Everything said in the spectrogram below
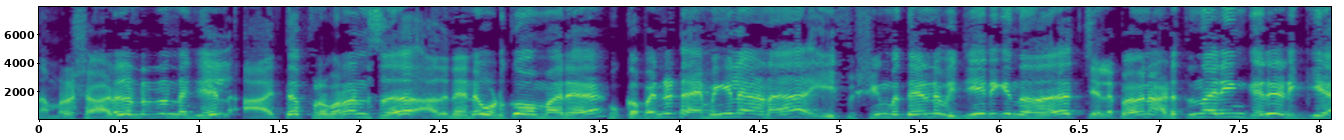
നമ്മുടെ ഷാഡ് കണ്ടിട്ടുണ്ടെങ്കിൽ ആദ്യത്തെ പ്രിഫറൻസ് അതിന് തന്നെ കൊടുക്കുവന്മാര് ഹുക്കപ്പന്റെ ടൈമിങ്ങിലാണ് ഈ ഫിഷിംഗ് മെത്തേഡിന്റെ വിജയിരിക്കുന്നത് ചിലപ്പോൾ അവൻ അടുത്തുനിന്നായിരിക്കും കയറി അടിക്കുക.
